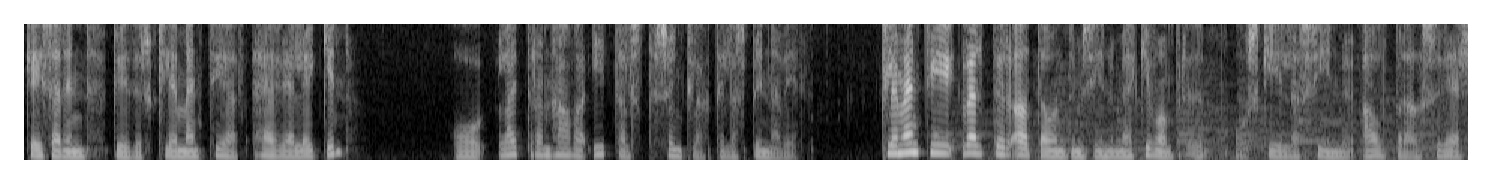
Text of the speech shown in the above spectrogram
Keisarin byður Clementi að hefja leikin og lætur hann hafa ítalst sönglag til að spinna við. Clementi veldur aðdáðundum sínum ekki vonbröðum og skilar sínu afbræðs vel.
